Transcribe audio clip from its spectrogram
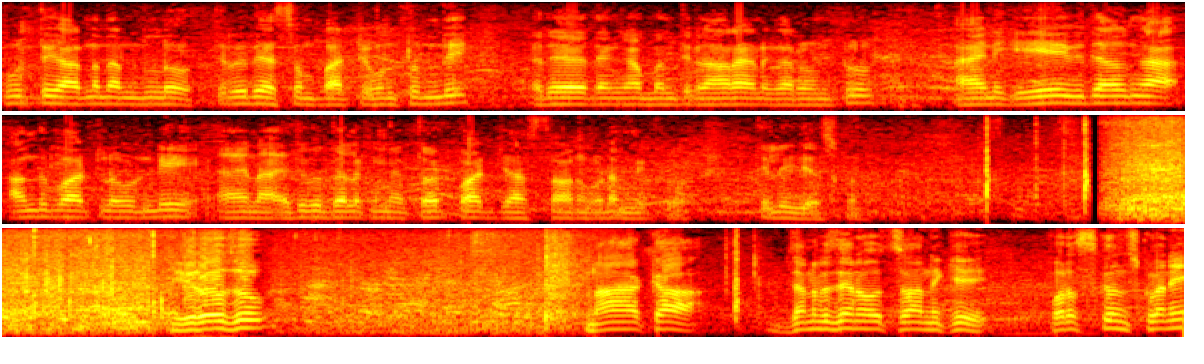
పూర్తిగా అన్నదండలో తెలుగుదేశం పార్టీ ఉంటుంది. అదేవిధంగా మంత్రి నారాయణ గారు ఉంటూ ఆయనకి ఏ విధంగా అందుబాటులో ఉండి ఆయన ఎదుగుదలకు మేము తోడ్పాటు చేస్తామని కూడా మీకు తెలియజేసుకుంటాం ఈరోజు నా యొక్క జన్మదినోత్సవానికి పురస్కరించుకొని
